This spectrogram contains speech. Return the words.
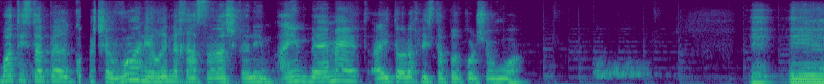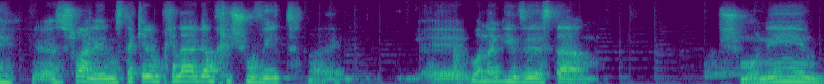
בוא תסתפר כל שבוע, אני אוריד לך עשרה שקלים. האם באמת היית הולך להסתפר כל שבוע? אז שמע, אני מסתכל מבחינה גם חישובית. בוא נגיד זה סתם 80,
